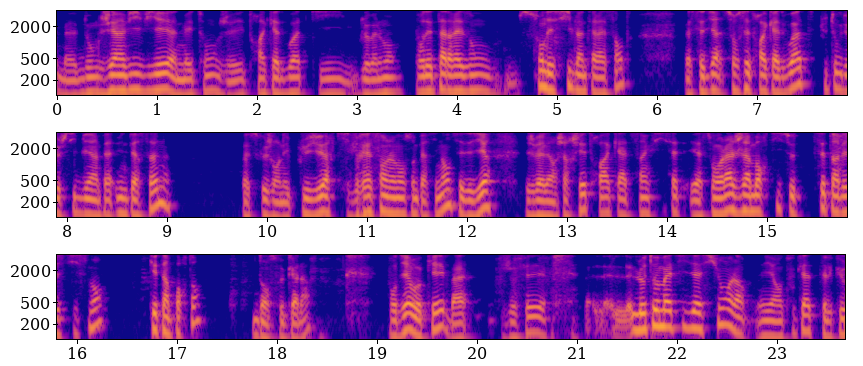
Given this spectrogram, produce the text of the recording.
bah, donc j'ai un vivier, admettons, j'ai 3-4 boîtes qui, globalement, pour des tas de raisons, sont des cibles intéressantes. Bah, C'est-à-dire, sur ces 3-4 boîtes, plutôt que de cibler une personne, parce que j'en ai plusieurs qui vraisemblablement sont pertinentes, c'est de dire, je vais aller en chercher 3, 4, 5, 6, 7. Et à ce moment-là, j'amortis cet investissement qui est important dans ce cas-là, pour dire, ok, bah, je fais l'automatisation, alors, et en tout cas, tel que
